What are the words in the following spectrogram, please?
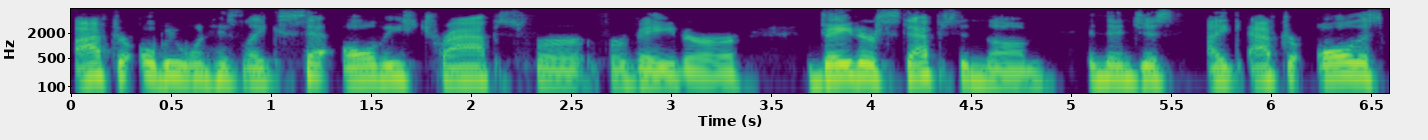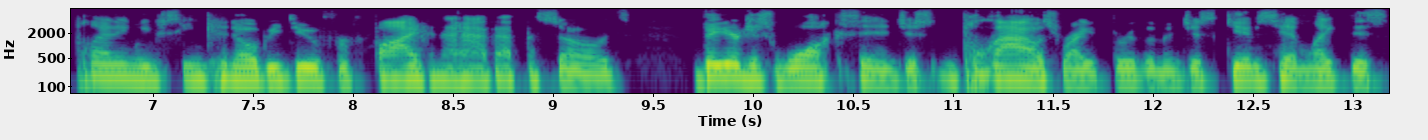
after Obi Wan has like set all these traps for for Vader, Vader steps in them, and then just like after all this planning we've seen Kenobi do for five and a half episodes, Vader just walks in, just plows right through them, and just gives him like this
